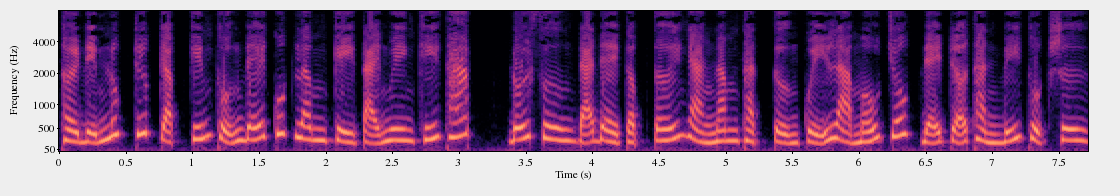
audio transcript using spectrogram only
thời điểm lúc trước gặp kiếm thuẫn đế quốc lâm kỳ tại nguyên khí tháp, đối phương đã đề cập tới ngàn năm thạch tượng quỷ là mấu chốt để trở thành bí thuật sư,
